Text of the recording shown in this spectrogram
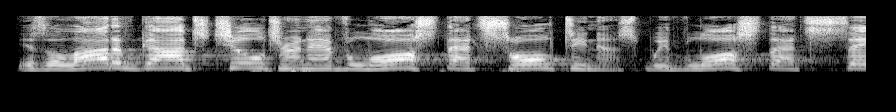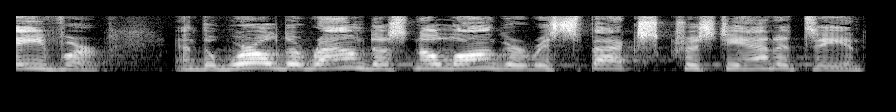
is a lot of God's children have lost that saltiness. We've lost that savor. And the world around us no longer respects Christianity. And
